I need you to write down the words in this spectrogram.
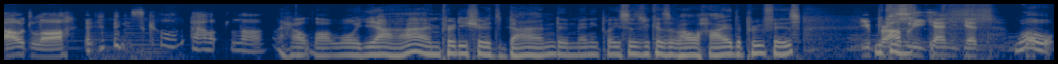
Outlaw. it's called Outlaw. Outlaw. Well, yeah, I'm pretty sure it's banned in many places because of how high the proof is. You Because- probably can get. Well,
